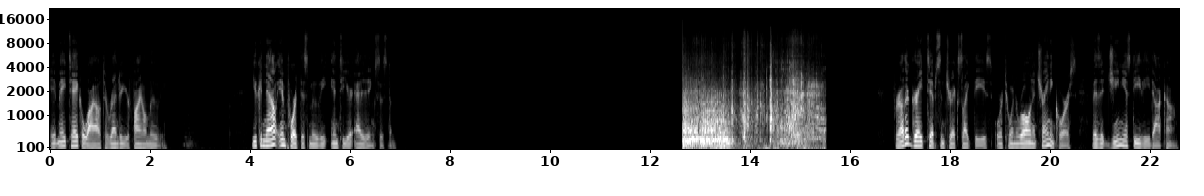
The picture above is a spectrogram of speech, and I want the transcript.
it may take a while to render your final movie. You can now import this movie into your editing system. For other great tips and tricks like these, or to enroll in a training course, visit geniusdv.com.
